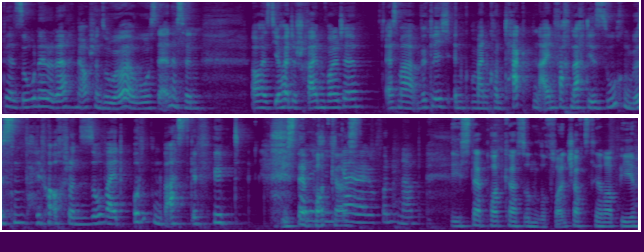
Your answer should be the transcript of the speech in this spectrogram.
Personen. Und da dachte ich mir auch schon so, wo ist der Ennis hin? Auch als ich dir heute schreiben wollte, erstmal wirklich in meinen Kontakten einfach nach dir suchen müssen, weil du auch schon so weit unten warst gefühlt. Ist der Podcast Ist der Podcast unsere Freundschaftstherapie?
